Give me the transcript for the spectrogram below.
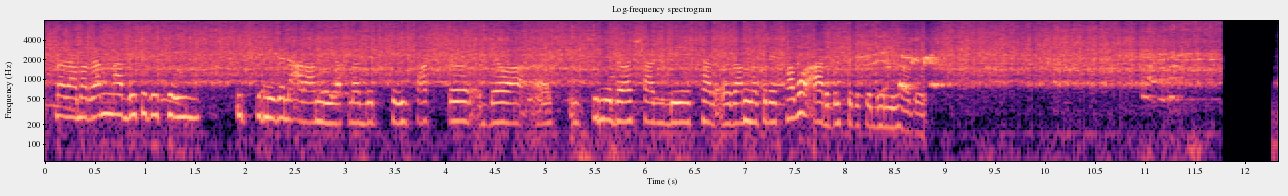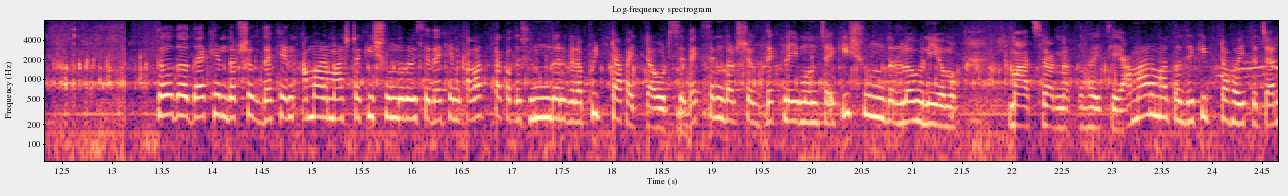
আপনারা আমার রান্না দেখে দেখে এই তৃপ্তি নেবেন আর আমি আপনাদের সেই শাক দেওয়া কিনে দেওয়া শাক দিয়ে রান্না করে খাব আর বেশি বেশি ধনী হব। তো দেখেন দর্শক, দেখেন আমার মাছটা কি সুন্দর হয়েছে, দেখেন কালারটা কত সুন্দর করে পিটটা ফাইটটা উঠছে। দেখছেন দর্শক, দেখলেই মন চায় কি সুন্দর লোভনীয় মাছ রান্না হয়েছে। আমার মতো যে কিপটা হইতে চান,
